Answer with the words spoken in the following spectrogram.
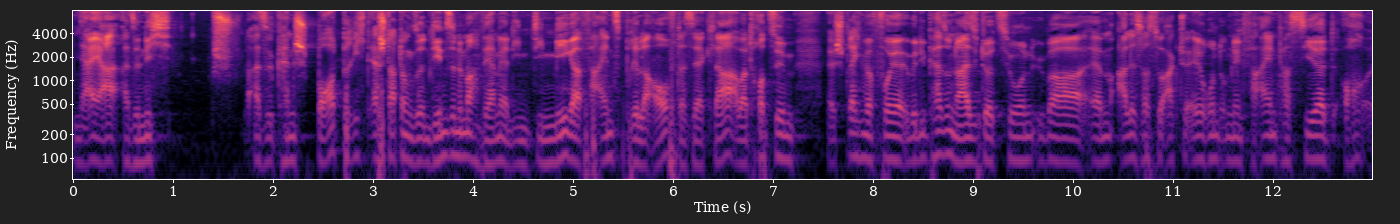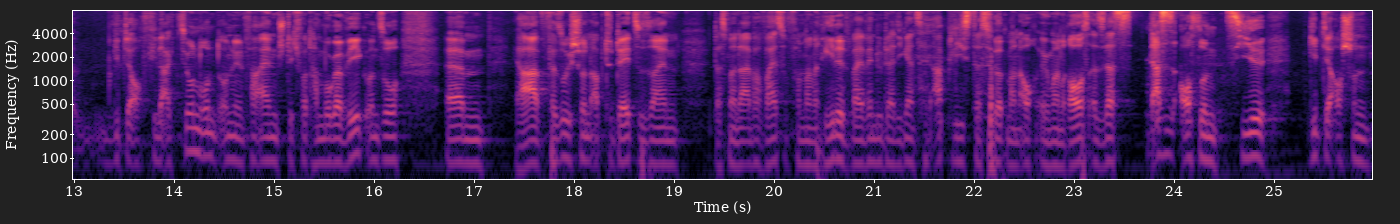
naja, also nicht also keine Sportberichterstattung so in dem Sinne machen. Wir haben ja die, die mega Vereinsbrille auf, das ist ja klar, aber trotzdem äh, sprechen wir vorher über die Personalsituation, über ähm, alles, was so aktuell rund um den Verein passiert. Auch äh, gibt ja auch viele Aktionen rund um den Verein, Stichwort Hamburger Weg und so. Ähm, ja, versuche ich schon up to date zu sein, dass man da einfach weiß, wovon man redet, weil wenn du da die ganze Zeit abliest, das hört man auch irgendwann raus. Also das, das ist auch so ein Ziel, gibt ja auch schon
